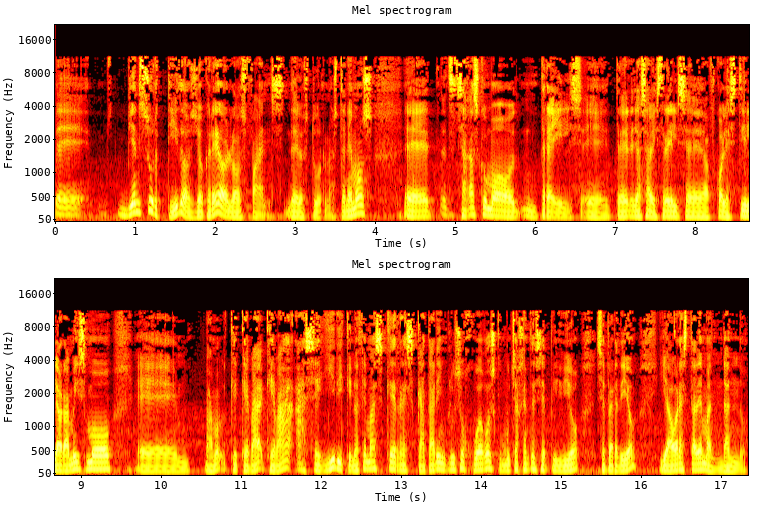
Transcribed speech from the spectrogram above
eh, bien surtidos, yo creo, los fans de los turnos. Tenemos eh, sagas como Trails, eh, ya sabéis, Trails eh, of Cold Steel ahora mismo, eh, vamos, que, que, va, que va a seguir y que no hace más que rescatar incluso juegos que mucha gente se pidió, se perdió y ahora está demandando.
